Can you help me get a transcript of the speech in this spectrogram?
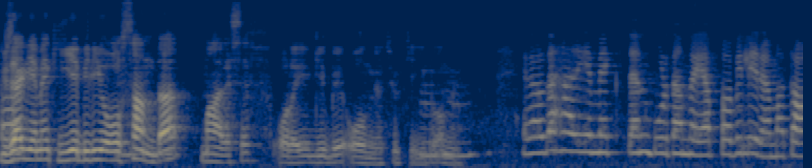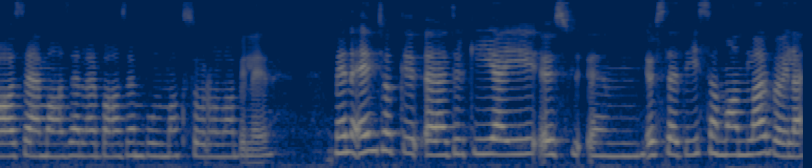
Güzel yemek yiyebiliyor olsam da maalesef orayı gibi olmuyor, Türkiye gibi olmuyor. Herhalde her yemekten buradan da yapabilir ama taze malzemeler bazen bulmak zor olabilir. Ben en çok e, Türkiye'yi özlediği zamanlar böyle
